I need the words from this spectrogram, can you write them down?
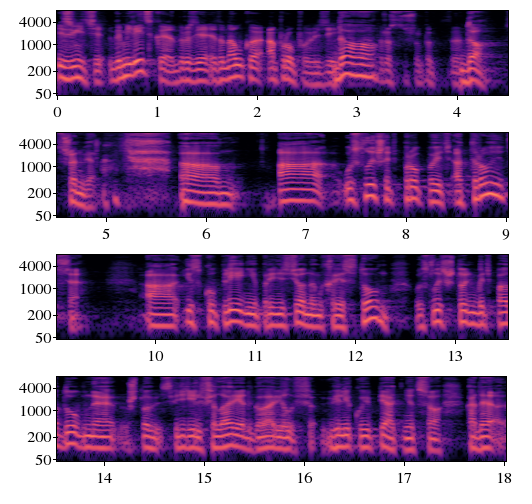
Извините, гомилетика, друзья, это наука о проповеди. Да. Просто чтобы... Да, совершенно верно. А услышать проповедь о Троице, о искуплении, принесенном Христом, услышать что-нибудь подобное, что святитель Филарет говорил в Великую Пятницу, когда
